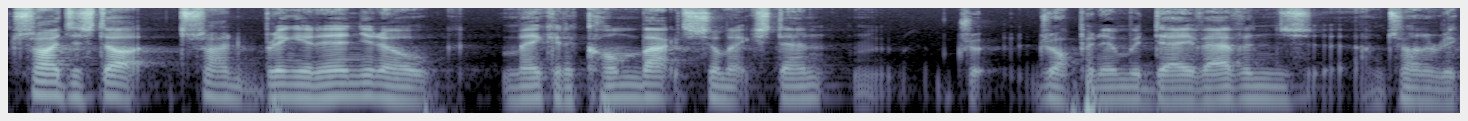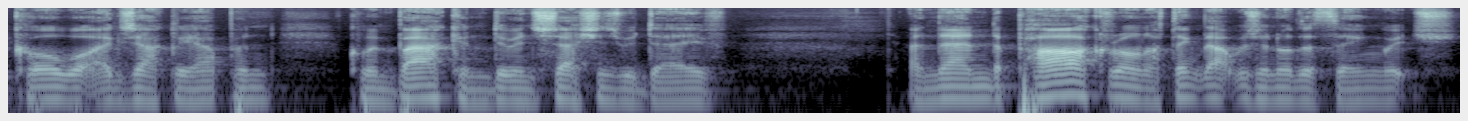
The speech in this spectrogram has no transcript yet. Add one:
tried to start trying to bring it in. You know, making a comeback to some extent, dr- dropping in with Dave Evans. I'm trying to recall what exactly happened. Coming back and doing sessions with Dave, and then the park run. I think that was another thing which,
